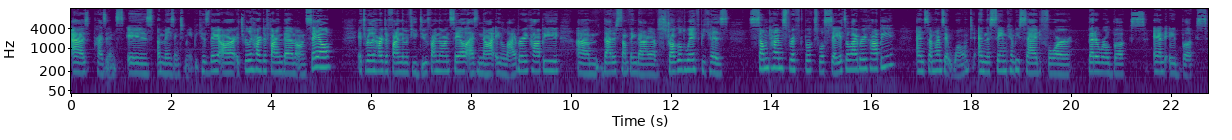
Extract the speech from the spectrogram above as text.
as presents is amazing to me because they are, it's really hard to find them on sale. It's really hard to find them if you do find them on sale as not a library copy. Um, that is something that I have struggled with because sometimes thrift books will say it's a library copy and sometimes it won't. And the same can be said for Better World books and Abe books.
